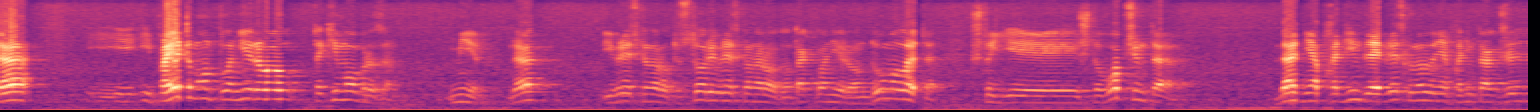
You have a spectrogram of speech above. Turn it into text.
да, и, и поэтому он планировал таким образом мир, да, еврейский народ, историю еврейского народа, он так планировал, он думал это, что, е, что в общем-то, да, необходим для еврейского народа необходим также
